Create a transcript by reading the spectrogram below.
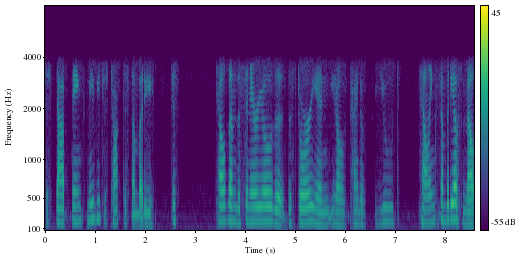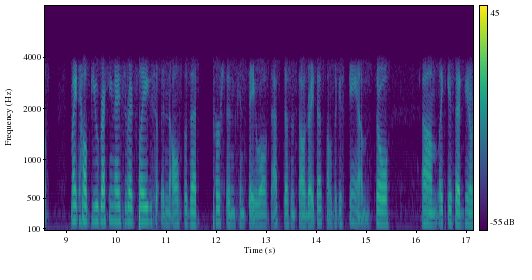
just stop, think, maybe just talk to somebody. Just tell them the scenario, the the story, and you know, kind of you telling somebody else might might help you recognize the red flags, and also that person can say, well, that doesn't sound right. That sounds like a scam. So, um, like I said, you know,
